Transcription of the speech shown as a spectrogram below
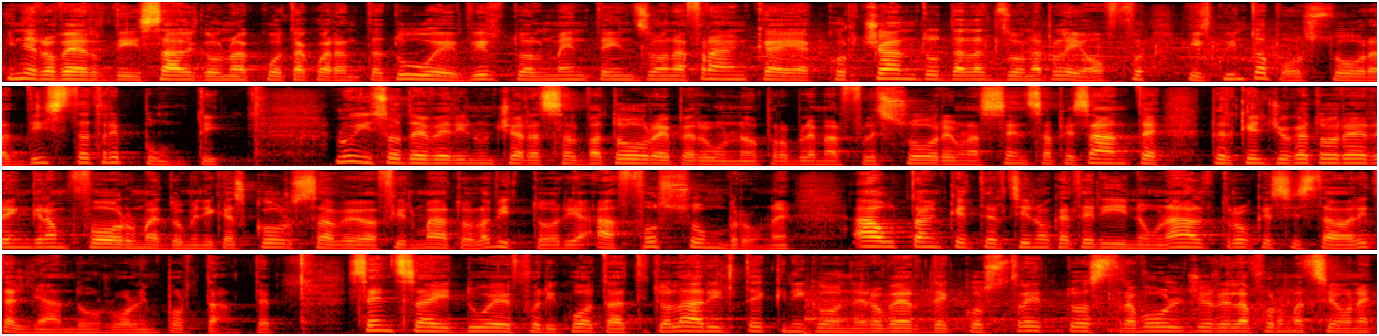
I neroverdi salgono a quota 42, virtualmente in zona franca e accorciando dalla zona playoff. Il quinto posto ora dista tre punti. Luiso deve rinunciare a Salvatore per un problema al flessore, un'assenza pesante perché il giocatore era in gran forma e domenica scorsa aveva firmato la vittoria a Fossombrone. Out anche il terzino Caterino, un altro che si stava ritagliando un ruolo importante. Senza i due fuoriquota titolari, il tecnico neroverde è costretto a stravolgere la formazione.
